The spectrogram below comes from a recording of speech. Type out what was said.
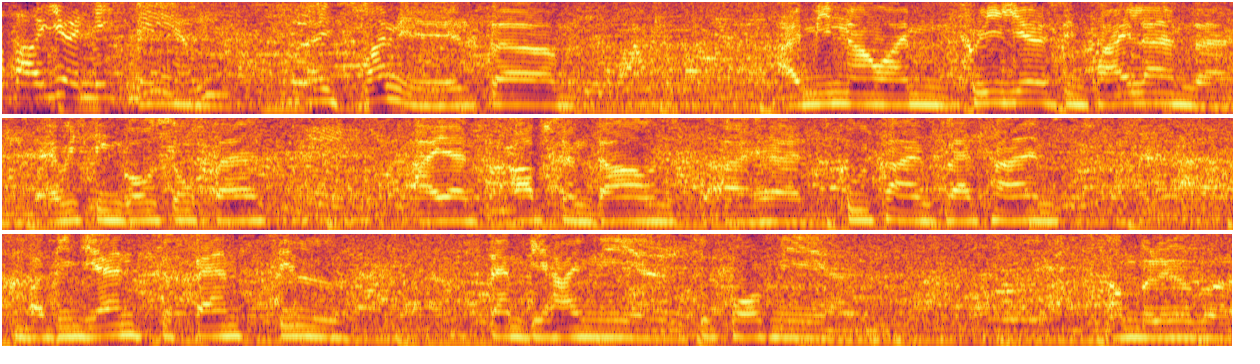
about your nickname? It's funny. It's um, I mean now I'm three years in Thailand and everything goes so fast. I had ups and downs. I had good times, bad times, but in the end, the fans still stand behind me and support me, and it's unbelievable.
